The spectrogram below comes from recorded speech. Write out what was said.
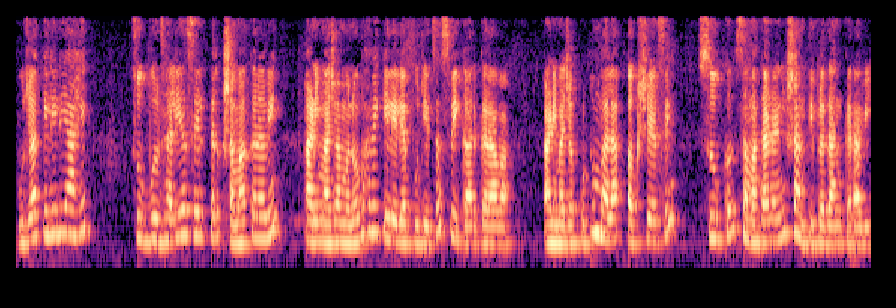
पूजा केलेली आहे. चूकभूल झाली असेल तर क्षमा करावी आणि माझ्या मनोभावे केलेल्या पूजेचा स्वीकार करावा आणि माझ्या कुटुंबाला अक्षय असे सुख समाधान आणि शांती प्रदान करावी.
